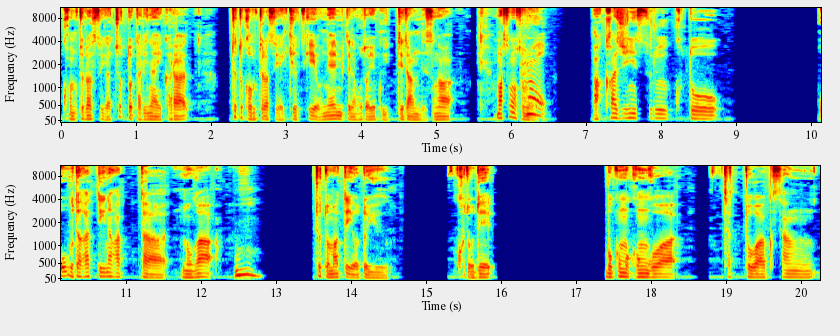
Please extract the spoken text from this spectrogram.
コントラストがちょっと足りないから、ちょっとコントラストが気をつけようね、みたいなことはよく言ってたんですが、まあそもそも赤字にすることを疑っていなかったのが、ちょっと待ってよということで、僕も今後はチャットワークさん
